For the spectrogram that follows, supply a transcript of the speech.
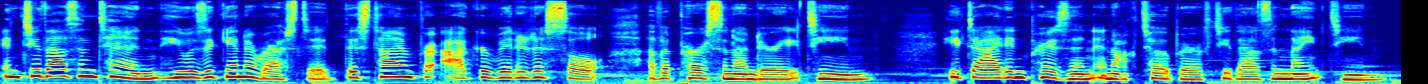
In 2010, he was again arrested, this time for aggravated assault of a person under 18. He died in prison in October of 2019.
